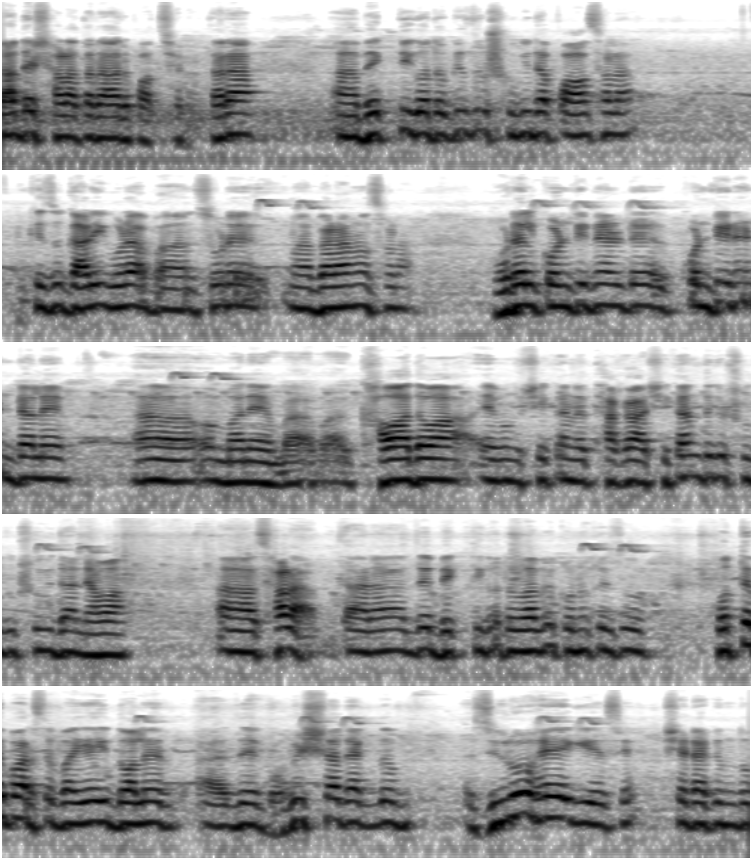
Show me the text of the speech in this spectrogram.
তাদের সাড়া তারা আর পাচ্ছে না। তারা ব্যক্তিগত কিছু সুবিধা পাওয়া ছাড়া, কিছু গাড়ি ঘোড়া চড়ে বেড়ানো ছাড়া, হোটেল কন্টিনেন্টে কন্টিনেন্টালে মানে খাওয়া দাওয়া এবং সেখানে থাকা, সেখান থেকে সুযোগ সুবিধা নেওয়া ছাড়া তারা যে ব্যক্তিগতভাবে কোনো কিছু করতে পারছে বা এই দলের যে ভবিষ্যৎ একদম জিরো হয়ে গিয়েছে, সেটা কিন্তু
